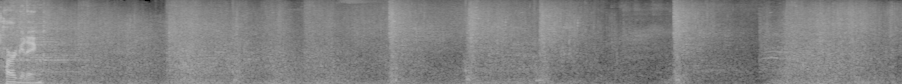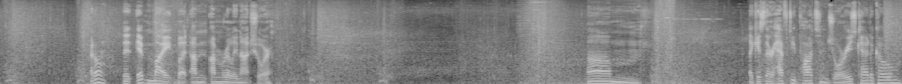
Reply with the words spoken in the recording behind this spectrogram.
targeting. Don't it, it might, but I'm I'm really not sure. Um like is there hefty pots in Jori's catacomb?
